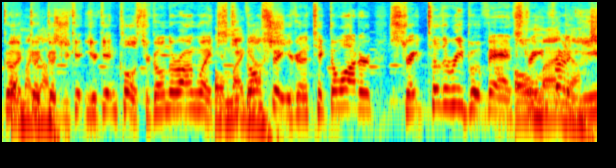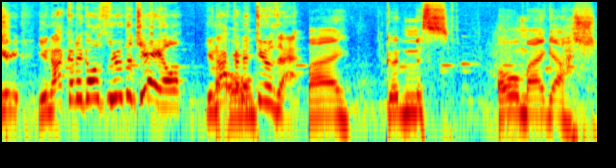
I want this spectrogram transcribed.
Good Oh good good. You're, get, you're getting close. You're going the wrong way. Just Oh keep going gosh. straight. You're gonna take the water straight to the reboot van, Oh straight in my front of you. You're, you're not gonna go through the jail. You're not Oh. gonna do that. My goodness. Oh my gosh.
